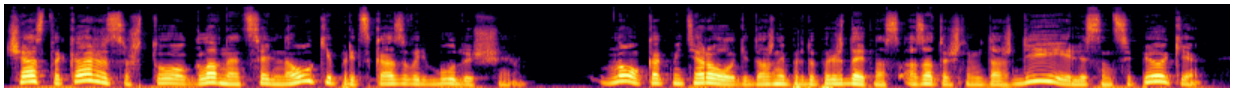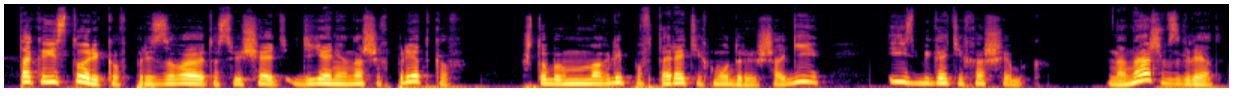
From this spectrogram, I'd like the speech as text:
Часто кажется, что главная цель науки – предсказывать будущее. Но как метеорологи должны предупреждать нас о завтрашнем дожде или солнцепеке, так и историков призывают освещать деяния наших предков, чтобы мы могли повторять их мудрые шаги и избегать их ошибок. На наш взгляд,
